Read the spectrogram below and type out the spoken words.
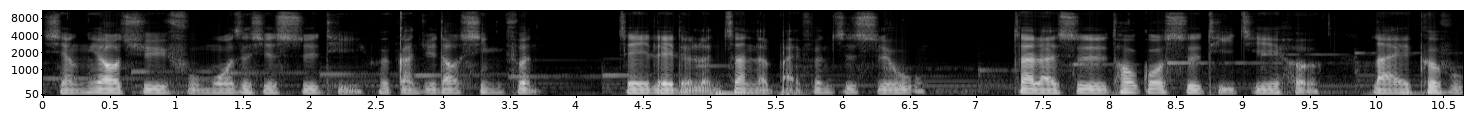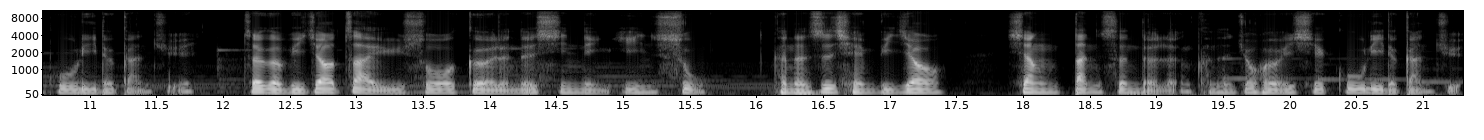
想要去抚摸这些尸体，会感觉到兴奋。这一类的人占了百分之十五。再来是透过尸体结合来克服孤立的感觉，这个比较在于说个人的心灵因素，可能之前比较像单身的人，可能就会有一些孤立的感觉，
